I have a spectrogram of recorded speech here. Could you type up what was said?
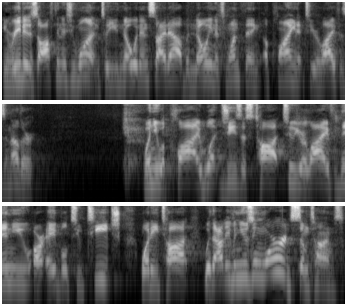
You can read it as often as you want until you know it inside out, but knowing it's one thing, applying it to your life is another. When you apply what Jesus taught to your life, then you are able to teach what he taught without even using words sometimes.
